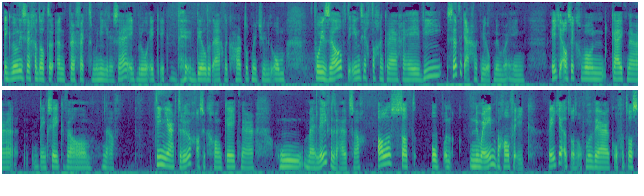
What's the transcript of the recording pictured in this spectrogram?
ik wil niet zeggen dat er een perfecte manier is. Hè? Ik bedoel, ik, ik, deel dit eigenlijk hardop met jullie om voor jezelf de inzicht te gaan krijgen. hey, wie zet ik eigenlijk nu op nummer 1? Weet je, als ik gewoon kijk naar, denk zeker wel, nou, tien jaar terug. Als ik gewoon keek naar hoe mijn leven eruit zag. Alles zat op een nummer 1, behalve ik. Weet je, het was of mijn werk, of het was,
